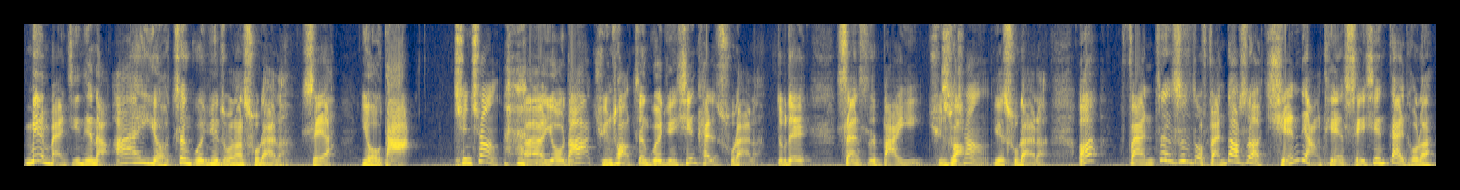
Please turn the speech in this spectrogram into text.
面板今天呢，哎呦，正规军总算出来了，谁啊？友达。群创。啊，友达、群创、正规军先开始出来了，对不对？三四八一群创也出来了。啊，反正是反倒是前两天谁先带头了？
